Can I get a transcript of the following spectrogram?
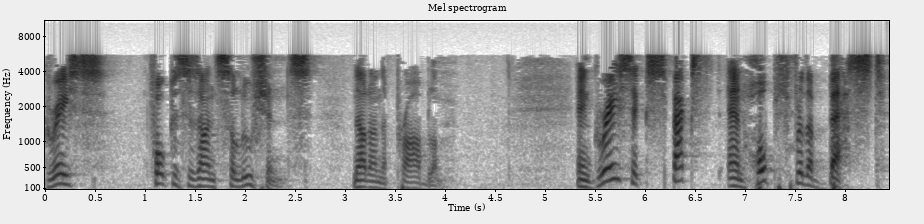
Grace focuses on solutions, not on the problem. And grace expects and hopes for the best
